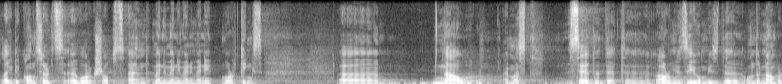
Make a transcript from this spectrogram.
like the concerts, uh, workshops, and many, many, many, many more things. Uh, now, I must said that uh, our museum is the on the number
